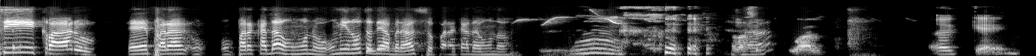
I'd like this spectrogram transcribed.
Sim, claro. É para, para cada um. Um minuto de abraço para cada um. Mm, Abrazo Ajá. virtual. ok.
